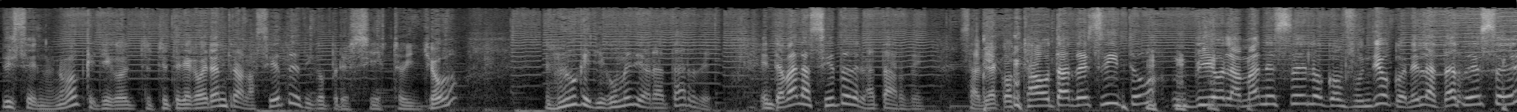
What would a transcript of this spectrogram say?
Dice, no, no, que llego, yo tenía que haber entrado a las 7. Digo, pero si estoy yo. No, no, que llegó media hora tarde. Entraba a las 7 de la tarde. Se había acostado tardecito, vio el amanecer, lo confundió con el atardecer,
